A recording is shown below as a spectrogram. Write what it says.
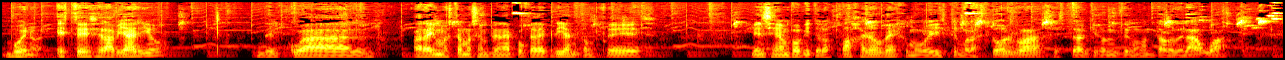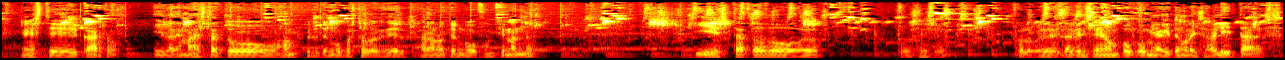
Bueno, este es el aviario, del cual ahora mismo estamos en plena época de cría, entonces voy a enseñar un poquito los pájaros, ¿ves? Como veis tengo las torbas, está aquí donde tengo montado del agua, en este carro, y lo demás está todo, vamos, pero tengo puesto bebederos, ahora no tengo funcionando. Y está todo, pues eso, con los bebederos. Tal vez enseñar un poco, mira, aquí tengo las isabelitas,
